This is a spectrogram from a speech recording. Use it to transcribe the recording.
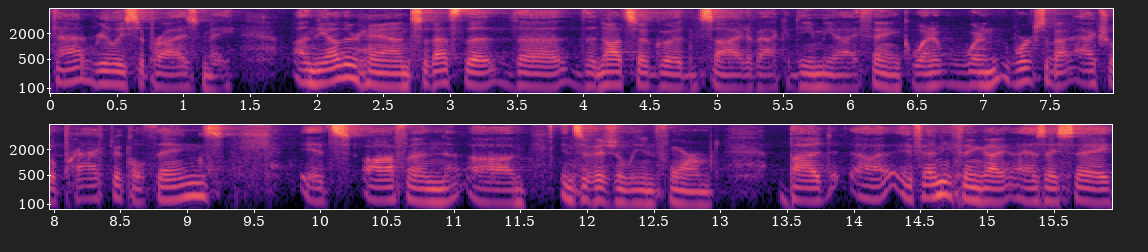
that really surprised me. On the other hand, so that's the, the, the not so good side of academia, I think. When it, when it works about actual practical things, it's often uh, insufficiently informed. But uh, if anything, I, as I say,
